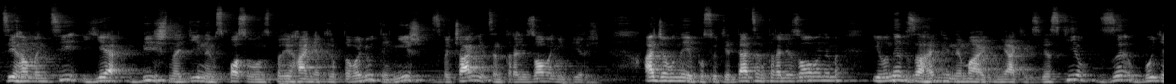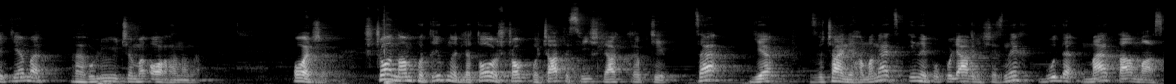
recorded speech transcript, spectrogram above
ці гаманці є більш надійним способом зберігання криптовалюти, ніж звичайні централізовані біржі. Адже вони є по суті децентралізованими і вони взагалі не мають ніяких зв'язків з будь-якими регулюючими органами. Отже, що нам потрібно для того, щоб почати свій шлях в крипті? Це є звичайний гаманець, і найпопулярніший з них буде MetaMask.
